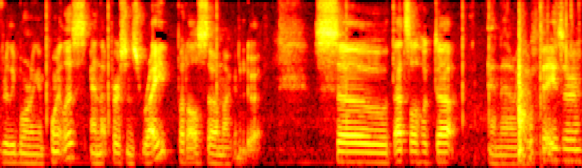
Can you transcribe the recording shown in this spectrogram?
really boring and pointless, and that person's right, but also I'm not going to do it. So that's all hooked up, and now we need a phasor.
